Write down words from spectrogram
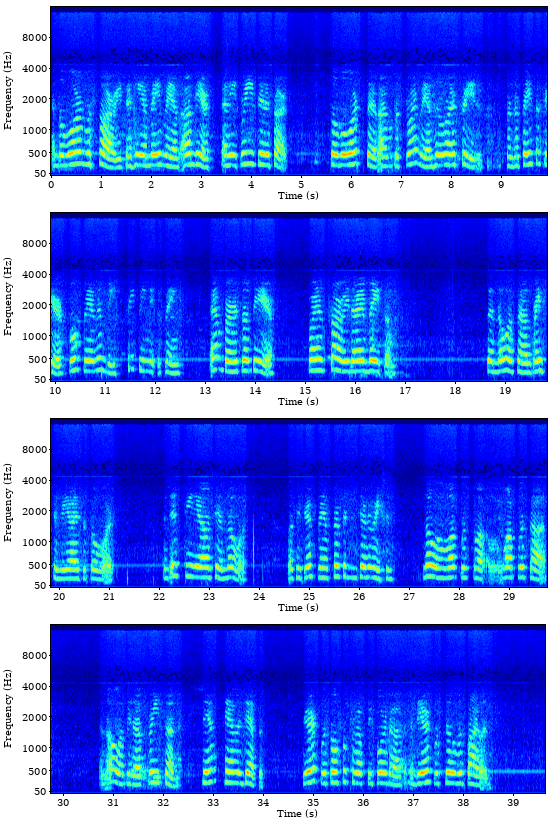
And the Lord was sorry that he had made man on the earth, and he grieved in his heart. So the Lord said, I will destroy man whom I have created from the face of the earth, both man and beast, creeping things, and birds of the air, for I am sorry that I have made them. Then Noah found grace in the eyes of the Lord. And this genealogy of Noah was a just man, perfect in generation. Noah walked with God, walked with God. And Noah begot free sons, Shem, Ham, and Japheth. The earth was also corrupt before God, and the earth was filled with violence.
